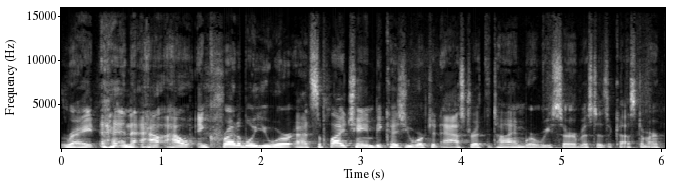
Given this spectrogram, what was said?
right? And how, how incredible you were at supply chain because you worked at Astra at the time where we serviced as a customer.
